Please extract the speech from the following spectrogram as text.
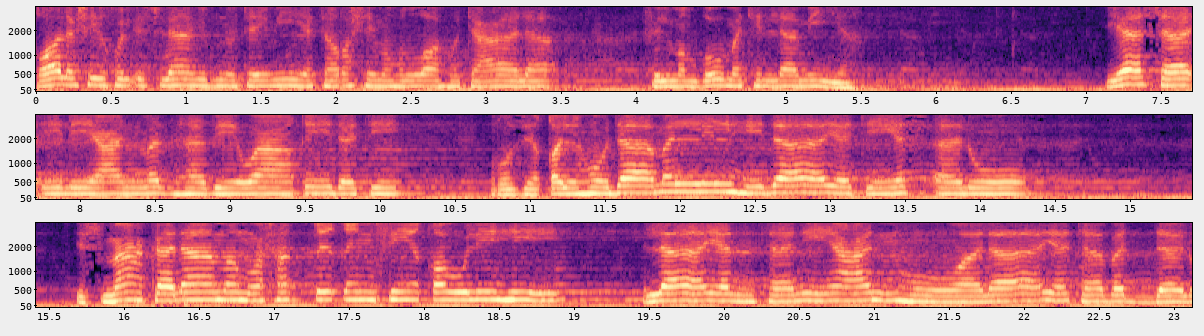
قال شيخ الإسلام ابن تيمية رحمه الله تعالى في المنظومة اللامية يا سائلي عن مذهبي وعقيدتي رزق الهدى من للهداية يسأل. اسمع كلام محقق في قوله لا ينثني عنه ولا يتبدل.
